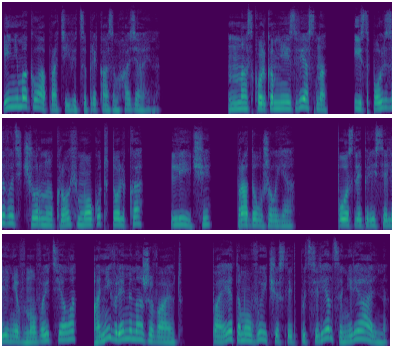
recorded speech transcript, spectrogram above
и не могла противиться приказам хозяина. Насколько мне известно, использовать черную кровь могут только личи, продолжил я. После переселения в новое тело они временно оживают, поэтому вычислить подселенца нереально.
